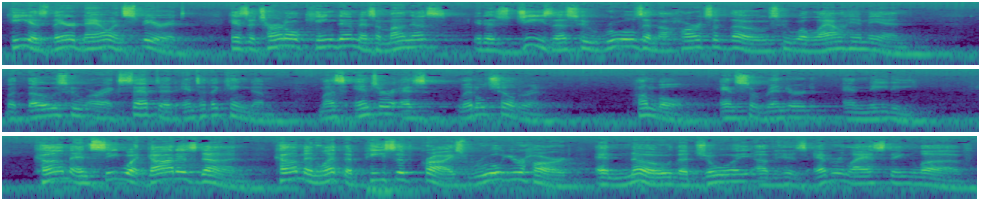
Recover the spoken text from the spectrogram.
He is there now in spirit. His eternal kingdom is among us. It is Jesus who rules in the hearts of those who allow him in. But those who are accepted into the kingdom must enter as little children, humble and surrendered and needy. Come and see what God has done. Come and let the peace of Christ rule your heart and know the joy of his everlasting love.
